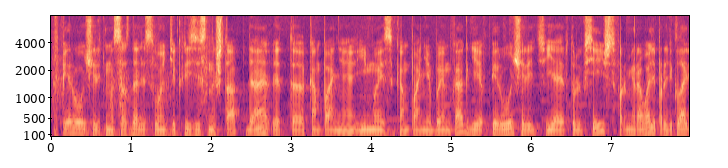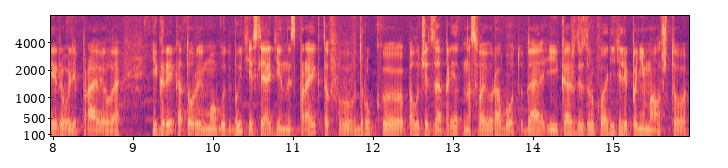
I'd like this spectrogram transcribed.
в первую очередь мы создали свой антикризисный штаб, да, это компания ИМС и компания БМК, где в первую очередь я и Артур Алексеевич сформировали, продекларировали правила игры, которые могут быть, если один из проектов вдруг э, получит запрет на свою работу, да, и каждый из руководителей понимал, что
